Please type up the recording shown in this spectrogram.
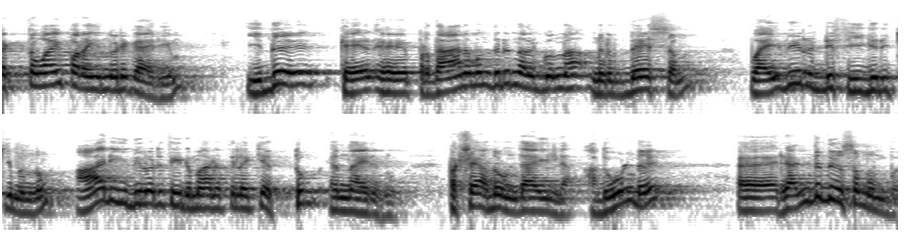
വ്യക്തമായി പറയുന്നൊരു കാര്യം ഇത് പ്രധാനമന്ത്രി നൽകുന്ന നിർദ്ദേശം വൈ വി റെഡ്ഡി സ്വീകരിക്കുമെന്നും ആ രീതിയിലൊരു തീരുമാനത്തിലേക്ക് എത്തും എന്നായിരുന്നു. പക്ഷേ അതുണ്ടായില്ല. അതുകൊണ്ട് രണ്ട് ദിവസം മുമ്പ്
